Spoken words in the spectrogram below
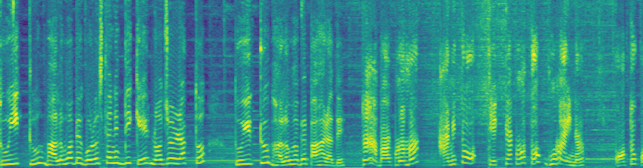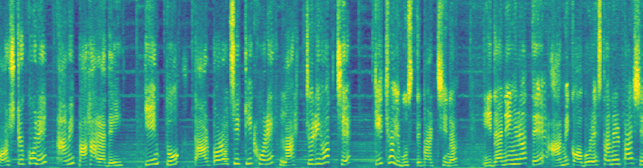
তুই একটু ভালোভাবে গোরস্থানের দিকে নজর রাখতো তুই একটু ভালোভাবে পাহারা দে। হ্যাঁ বাঘ মামা, আমি তো ঠিকঠাক মতো ঘুমাই না। অত কষ্ট করে আমি পাহারা দেই। কিন্তু তারপরও যে কি করে লাশ চুরি হচ্ছে, কিছুই বুঝতে পারছি না। ইদানিং রাতে আমি কবরস্থানের পাশে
